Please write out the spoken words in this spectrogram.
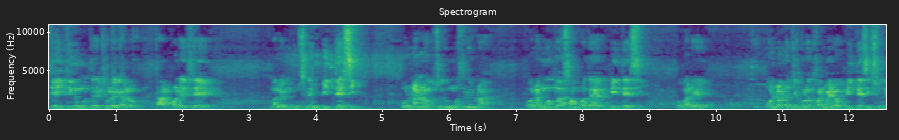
যেই তৃণমূল থেকে চলে গেল, তারপরে সে মানে মুসলিম বিদ্বেষী, অন্যান্য শুধু মুসলিম নয় ওখানে মতুয়া সম্প্রদায়ের বিদ্বেষী, ওখানে অন্যান্য যে কোনো ধর্মেরও বিদ্বেষী শুধু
